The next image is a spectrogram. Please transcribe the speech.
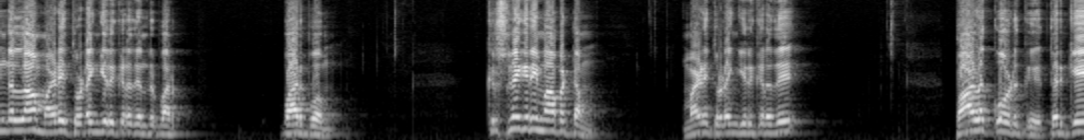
எங்கெல்லாம் மழை தொடங்கியிருக்கிறது என்று பார் பார்ப்போம். கிருஷ்ணகிரி மாவட்டம் மழை தொடங்கி இருக்கிறது பாலக்கோடுக்கு தெற்கே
